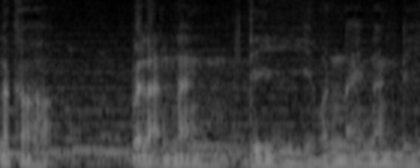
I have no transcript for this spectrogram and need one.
แล้วก็เวลานั่งดีวันไหนนั่งดี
